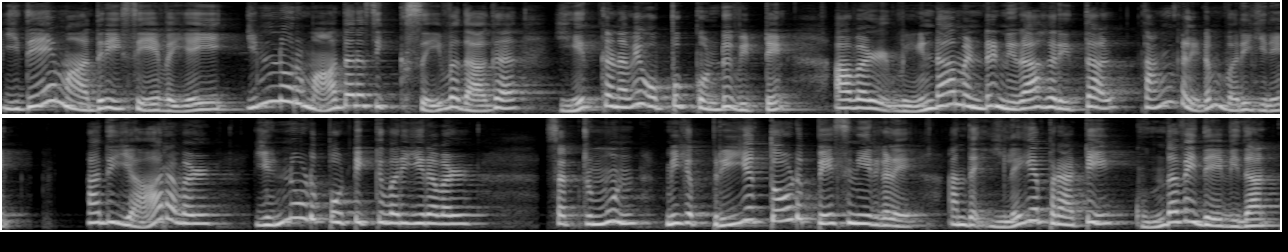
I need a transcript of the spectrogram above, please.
இதே மாதிரி சேவையை இன்னொரு மாதரசிக்கு செய்வதாக ஏற்கனவே ஒப்புக்கொண்டு விட்டேன். அவள் வேண்டாமென்று நிராகரித்தால் தங்களிடம் வருகிறேன். அது யார் அவள்? என்னோடு போட்டிக்கு வருகிறவள்? சற்று முன் மிக பிரியத்தோடு பேசினீர்களே அந்த இளைய பிராட்டி குந்தவை தேவிதான்.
